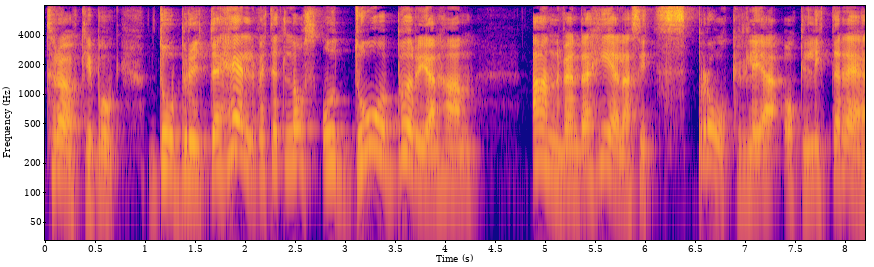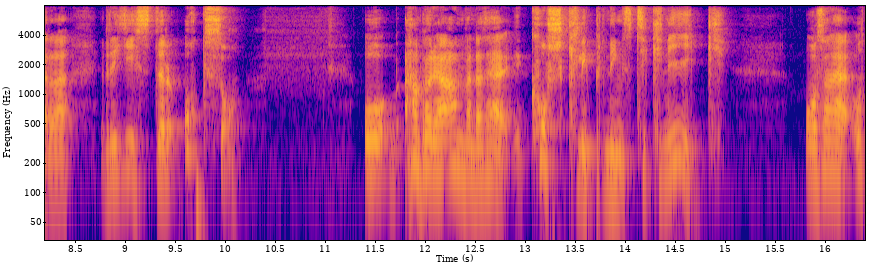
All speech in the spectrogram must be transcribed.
trökig bok. Då bryter helvetet loss och då börjar han använda hela sitt språkliga och litterära register också. Och han börjar använda det här korsklippningsteknik. Och så här, och,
